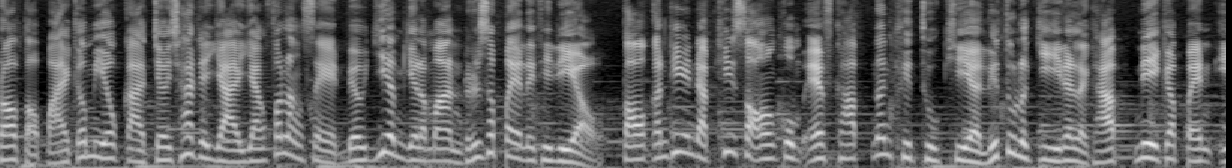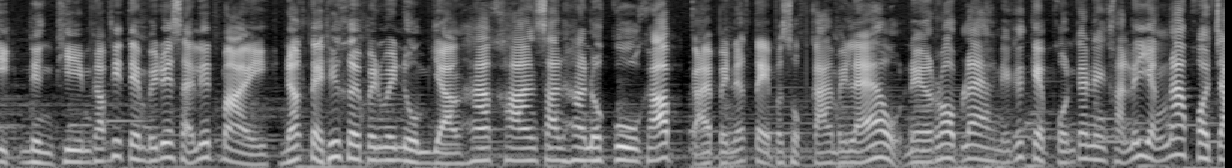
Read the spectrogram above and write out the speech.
รอบต่อไปก็มีโอกาสเจอชาติใหญ่ๆอย่างฝรั่งเศสเบลเยียมเยอรมันหรือสเปนเลยทีเดียว ต่อกันที่อันดับที่สองของกลุ่ม F ครับนั่นคือทูเคียหรือตุรกีนั่นแหละครับนี่ก็เป็นอีกหนึ่งทีมครับที่เต็มไปด้วยสายเลือดใหม่ นักเตะที่เคยเป็นวัยหนุ่มอย่างฮาคารซันฮานโกูครับกลายเป็นนักเตะประสบการณ์ไปแล้ว ในรอบแรกเนี่ยก็เก็บผลการแข่งขันได้อย่างน่าพอใจ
